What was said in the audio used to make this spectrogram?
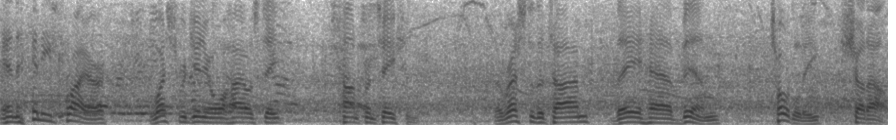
in any prior West Virginia-Ohio State confrontation. The rest of the time, they have been totally shut out.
